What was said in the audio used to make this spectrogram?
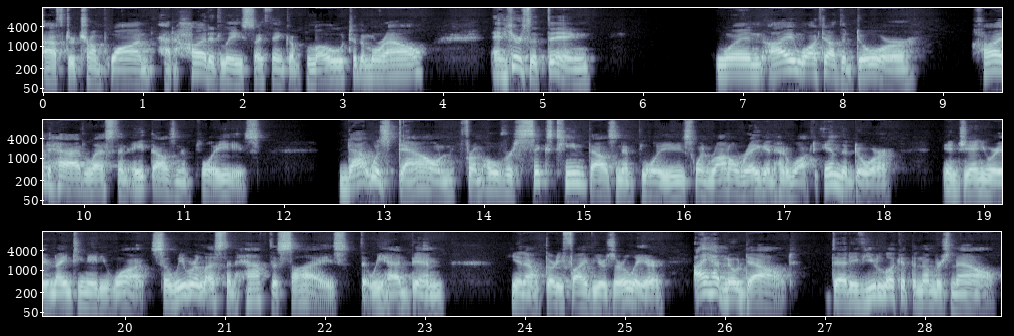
After Trump won, at HUD at least, I think a blow to the morale. And here's the thing when I walked out the door, HUD had less than 8,000 employees. That was down from over 16,000 employees when Ronald Reagan had walked in the door in January of 1981. So we were less than half the size that we had been, you know, 35 years earlier. I have no doubt that if you look at the numbers now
